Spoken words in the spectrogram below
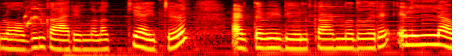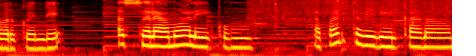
വ്ളോഗും കാര്യങ്ങളൊക്കെ ആയിട്ട് അടുത്ത വീഡിയോയിൽ കാണുന്നത് വരെ എല്ലാവർക്കും എന്റെ അസ്സലാമു അലൈക്കും. അപ്പോൾ അടുത്ത വീഡിയോയിൽ കാണാം.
